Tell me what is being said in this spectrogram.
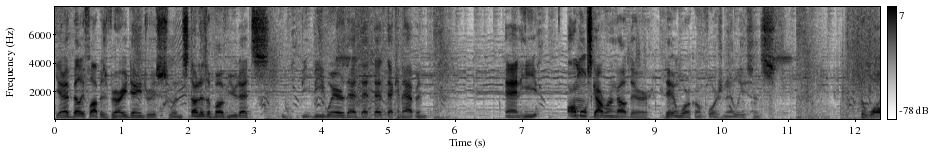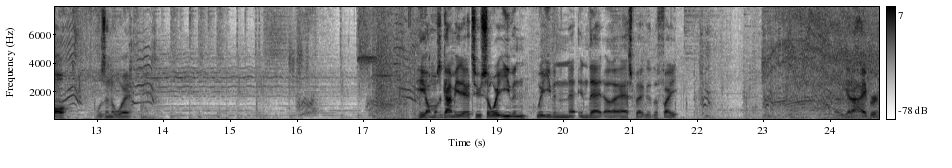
Yeah, that belly flop is very dangerous. When stun is above you, that's be, beware that, that that that can happen. And he almost got rung out there. Didn't work, unfortunately, since the wall was in the way. He almost got me there too, so we're even. We're even in that, in that uh, aspect of the fight. we got a hyper.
